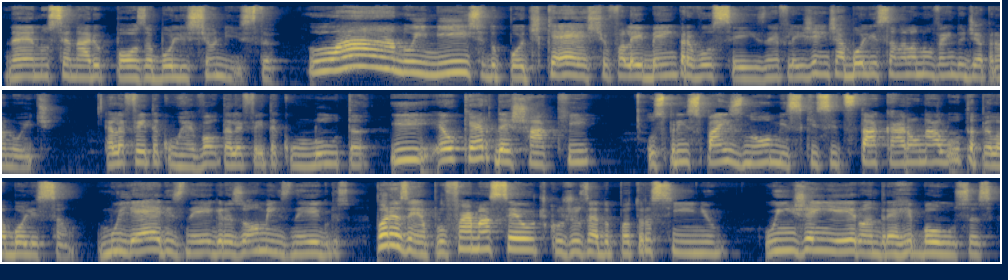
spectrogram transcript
né, no cenário pós-abolicionista. Lá no início do podcast, eu falei bem para vocês, né? Falei, gente, a abolição ela não vem do dia para noite. Ela é feita com revolta, ela é feita com luta. E eu quero deixar aqui os principais nomes que se destacaram na luta pela abolição: mulheres negras, homens negros. Por exemplo, o farmacêutico José do Patrocínio, o engenheiro André Rebouças,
